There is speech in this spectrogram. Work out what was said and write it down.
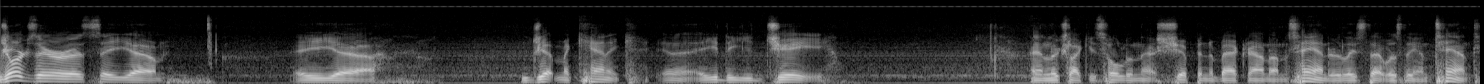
George there is a um, a uh, jet mechanic, uh, ADJ, and looks like he's holding that ship in the background on his hand, or at least that was the intent.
